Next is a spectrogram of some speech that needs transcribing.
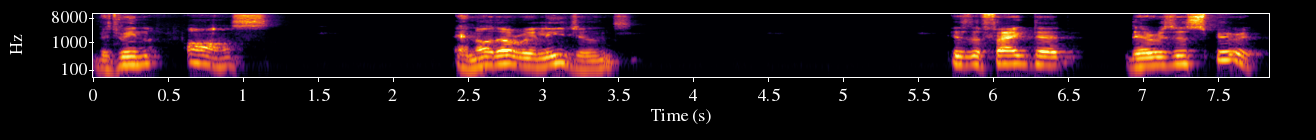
between us and other religions is the fact that there is a spirit.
